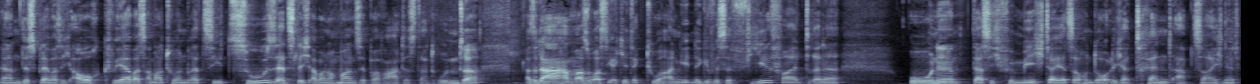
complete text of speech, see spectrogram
ähm, Display, was sich auch quer übers Armaturenbrett zieht, zusätzlich aber nochmal ein separates darunter. Also da haben wir so, was die Architektur angeht, eine gewisse Vielfalt drinne ohne dass sich für mich da jetzt auch ein deutlicher Trend abzeichnet.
